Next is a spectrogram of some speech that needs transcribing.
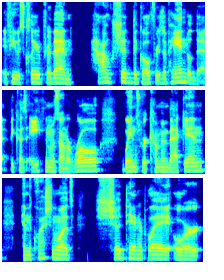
If he was cleared for then, how should the Gophers have handled that? Because Athan was on a roll, wins were coming back in. And the question was, should Tanner play or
